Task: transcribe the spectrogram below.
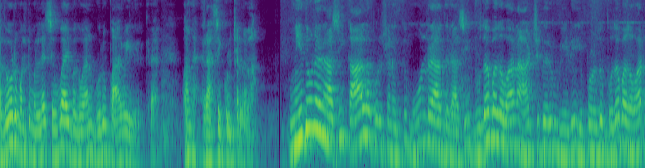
அதோடு மட்டுமல்ல செவ்வாய் பகவான் குரு பார்வையில் இருக்கிறார். வாங்க ராசிக்குள் செல்லலாம். மிதுன ராசி கால புருஷனுக்கு மூன்றாவது ராசி புத பகவான் ஆட்சி பெறும் வீடு. இப்பொழுது புத பகவான்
